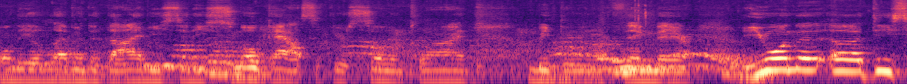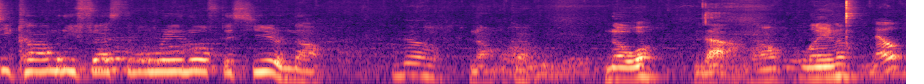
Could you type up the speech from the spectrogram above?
on the 11th at the Ivy City Smokehouse if you're so inclined. We'll be doing our thing there. Are you on the uh, DC Comedy Festival, Randolph, this year? No. No. No. Okay. Noah? No. No. Lena? Nope.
